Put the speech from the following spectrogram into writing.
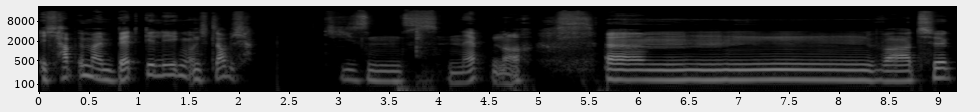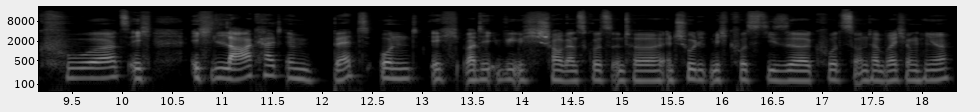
Ich habe in meinem Bett gelegen und ich glaube, ich habe diesen Snap noch. Ähm, warte kurz. Ich, ich lag halt im Bett und ich, warte, ich schaue ganz kurz unter, entschuldigt mich kurz diese kurze Unterbrechung hier.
